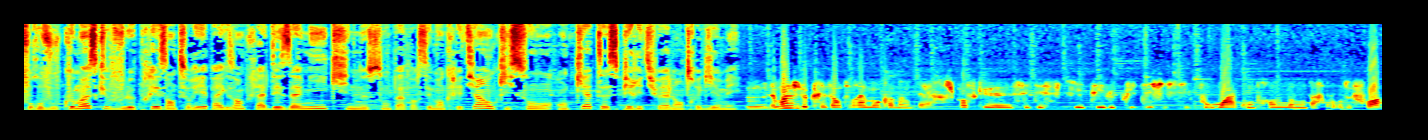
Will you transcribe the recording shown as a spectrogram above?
pour vous? Comment est-ce que vous le présenteriez par exemple à des amis qui ne sont pas forcément chrétiens ou qui sont en quête spirituelle entre guillemets? Mm, Moi je le présente vraiment comme un père. Je pense que c'était ce qui était le plus difficile pour moi à comprendre dans mon parcours de foi.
